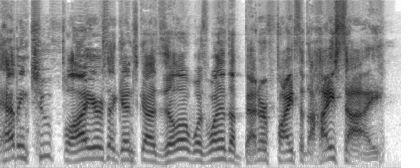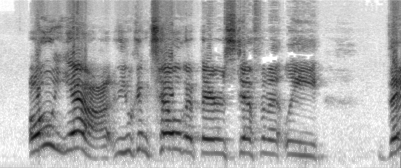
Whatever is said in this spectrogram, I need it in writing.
having two flyers against Godzilla was one of the better fights of the Heisei. Oh yeah, you can tell that there's definitely they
